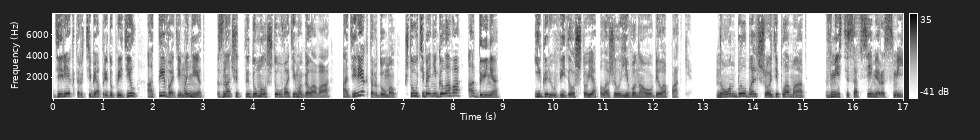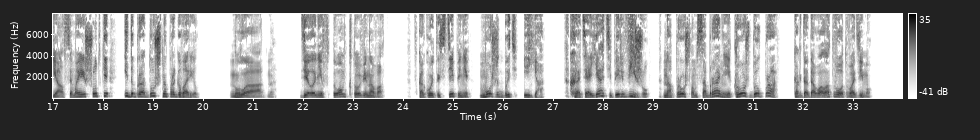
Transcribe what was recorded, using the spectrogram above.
Директор тебя предупредил, а ты, Вадима, нет. Значит, ты думал, что у Вадима голова, а директор думал, что у тебя не голова, а дыня. Игорь увидел, что я положил его на обе лопатки. Но он был большой дипломат, вместе со всеми рассмеялся моей шутке и добродушно проговорил. «Ну ладно, дело не в том, кто виноват. В какой-то степени, может быть, и я. Хотя я теперь вижу, на прошлом собрании Крош был прав, когда давал отвод Вадиму.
